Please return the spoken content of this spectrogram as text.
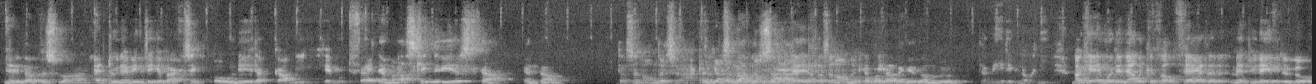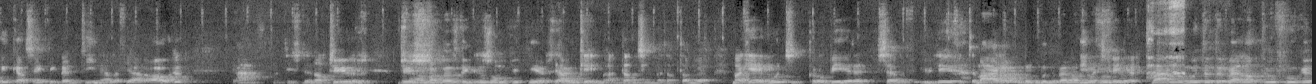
Nee, dat is waar. En toen heb ik tegen Bart gezegd, oh nee, dat kan niet. Jij moet feit. Ja, maar als ik nu eerst ga, en dan? Dat is een andere zaak. Dat, dat is een andere zaak? Ja, ja, dat is een andere En wat ga ik dan doen? Dat weet ik nog niet. Maar jij moet in elk geval verder met je leven. De logica zegt, ik ben 10, 11 jaar ouder. Ja, het is de natuur. Dus... Ja, maar dat is dikwijls omgekeerd. Ja, oké, okay, maar dan zien we dat dan wel. Maar jij moet proberen zelf je leven te maar, maken. We moeten wel aan toevoegen, maar we moeten er wel aan toevoegen,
